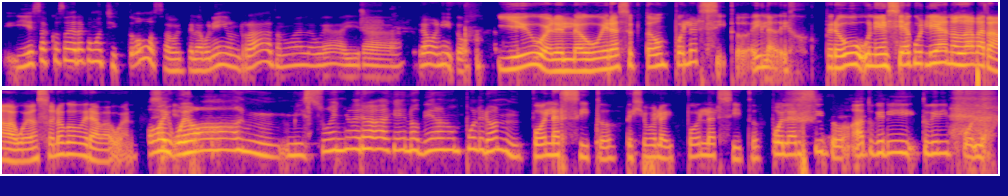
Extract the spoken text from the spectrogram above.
Y esas cosas eran como chistosas, porque te la ponía ahí un rato, ¿no? La wea, y era, era bonito. Y igual en la U hubiera aceptado un polarcito, ahí la dejo. Pero U- Universidad Culiada no daba nada, weón, solo cobraba, weón. ¡Ay, que, weón! Mi sueño era que nos dieran un polerón. Polarcito, dejémoslo ahí, polarcito. Polarcito. Ah, tú querías tú querí polar.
